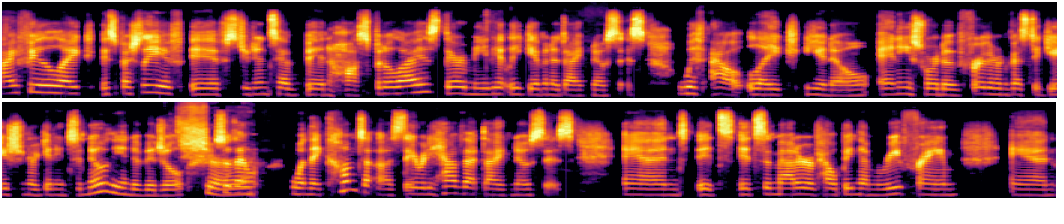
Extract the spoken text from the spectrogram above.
I feel like, especially if if students have been hospitalized, they're immediately given a diagnosis without like you know any sort of further investigation or getting to know the individual. Sure. So then when they come to us they already have that diagnosis. And it's it's a matter of helping them reframe and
